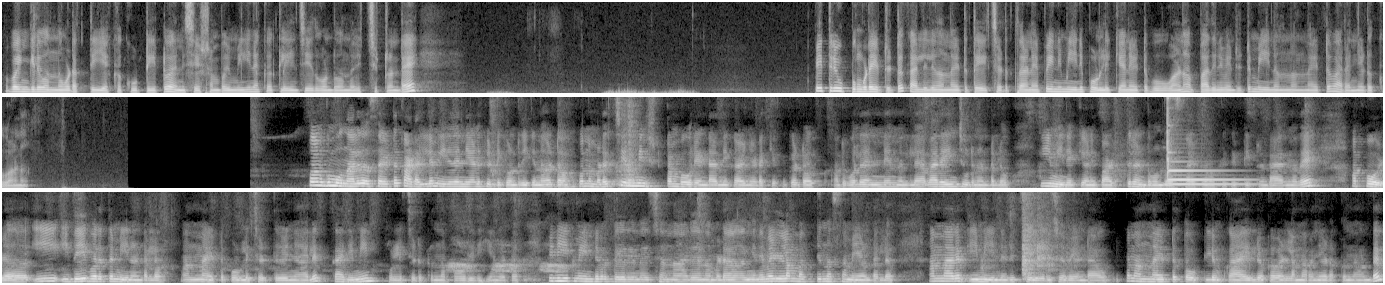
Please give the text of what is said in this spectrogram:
അപ്പോൾ എങ്കിലും ഒന്നുകൂടെ തീയൊക്കെ കൂട്ടിയിട്ടു അതിന് ശേഷം പോയി മീനൊക്കെ ക്ലീൻ ചെയ്ത് കൊണ്ടുവന്ന് വെച്ചിട്ടുണ്ടേ. അപ്പോൾ ഇത്തിരി ഉപ്പും കൂടെ ഇട്ടിട്ട് കല്ലിൽ നന്നായിട്ട് തേച്ചെടുത്തതാണ്. അപ്പോൾ ഇനി മീൻ പൊള്ളിക്കാനായിട്ട് പോവുകയാണ് അപ്പോൾ അതിന് വേണ്ടിയിട്ട് മീനൊന്ന് നന്നായിട്ട് വരഞ്ഞെടുക്കുവാണ്. അപ്പോൾ നമുക്ക് മൂന്നാൽ ദിവസമായിട്ട് കടലിലെ മീൻ തന്നെയാണ് കിട്ടിക്കൊണ്ടിരിക്കുന്നത് കേട്ടോ. അപ്പോൾ നമ്മുടെ ചെമ്മീൻ ഇഷ്ടം പോലെ ഉണ്ടായിരുന്നു ഈ കഴിഞ്ഞ ഇടയ്ക്കൊക്കെ കേട്ടോ. അതുപോലെ തന്നെ നല്ല വരയും ചൂടനുണ്ടല്ലോ ഈ മീനൊക്കെയാണ് ഇപ്പോൾ അടുത്ത രണ്ട് മൂന്ന് ദിവസമായിട്ട് നമുക്ക് കിട്ടിയിട്ടുണ്ടായിരുന്നത്. അപ്പോൾ ഈ ഇതേപോലത്തെ മീനുണ്ടല്ലോ നന്നായിട്ട് പൊള്ളിച്ചെടുത്ത് കഴിഞ്ഞാൽ കരിമീൻ പൊള്ളിച്ചെടുക്കുന്ന പോലെ ഇരിക്കും കേട്ടോ. പിന്നെ ഈ മീനിന്റെ പ്രത്യേകത എന്ന് വെച്ചെന്നാൽ നമ്മുടെ ഇങ്ങനെ വെള്ളം വറ്റുന്ന സമയമുണ്ടല്ലോ അന്നേരം ഈ മീനൊരു ചേര് ചുവയുണ്ടാവും. ഇപ്പം നന്നായിട്ട് തോട്ടിലും കായലിലും ഒക്കെ വെള്ളം നിറഞ്ഞു കിടക്കുന്നതുകൊണ്ട്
